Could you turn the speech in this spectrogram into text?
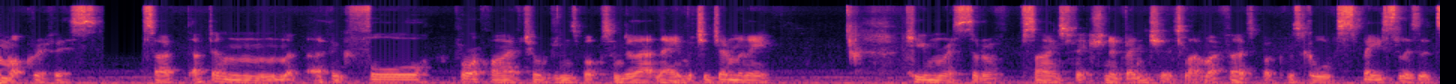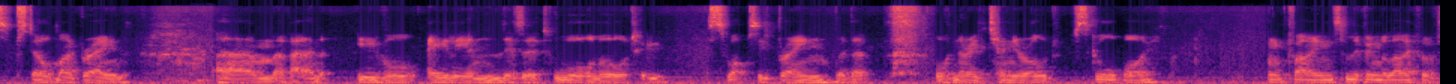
Mark Griffiths. So I've, I've done, I think, four, four or five children's books under that name, which are generally humorous sort of science fiction adventures. Like my first book was called Space Lizards Stole My Brain, um, about an evil alien lizard warlord who swaps his brain with a ordinary ten year old schoolboy and finds living the life of,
